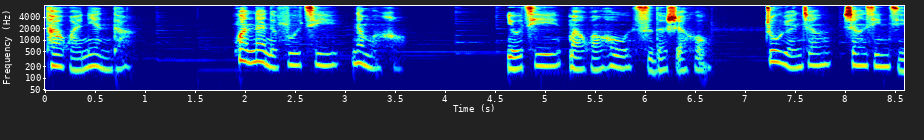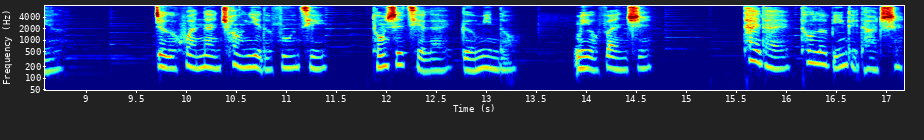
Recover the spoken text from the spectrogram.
他怀念他，患难的夫妻那么好，尤其马皇后死的时候，朱元璋伤心极了。这个患难创业的夫妻，同时起来革命的，没有饭吃，太太偷了饼给他吃，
